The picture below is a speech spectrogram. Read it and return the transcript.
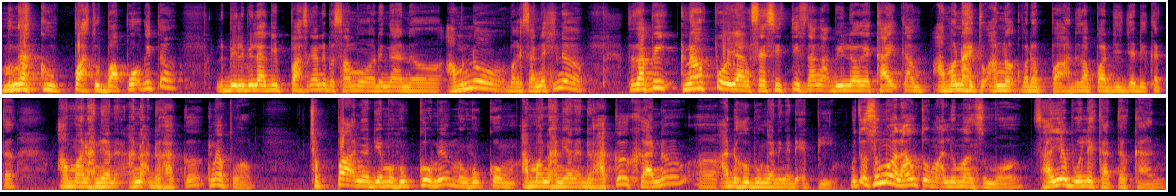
mengaku PAS tu bapak kita. Lebih-lebih lagi PAS kan dia bersama dengan UMNO, Barisan Nasional. Tetapi kenapa yang sensitif sangat bila dia kaitkan amanah itu anak kepada PAS. Dia sampai dia jadi kata amanah ni anak, anak derhaka. Kenapa? Cepatnya dia menghukum ya, menghukum amanah ni anak derhaka kerana uh, ada hubungan dengan DAP. Untuk semualah, untuk makluman semua, saya boleh katakan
